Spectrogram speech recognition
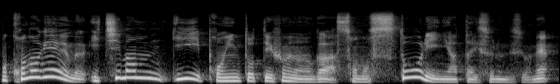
まあ、このゲーム一番いいポイントっていうふうなのがそのストーリーにあったりするんですよね。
